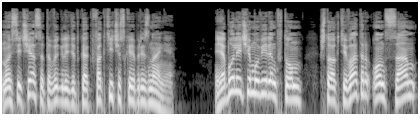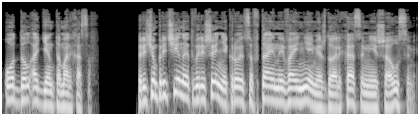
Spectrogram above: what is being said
но сейчас это выглядит как фактическое признание. Я более чем уверен в том, что активатор он сам отдал агентам Альхасов. Причем причина этого решения кроется в тайной войне между Альхасами и Шаусами.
